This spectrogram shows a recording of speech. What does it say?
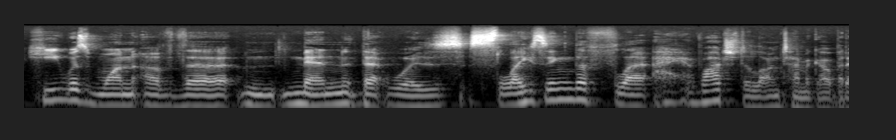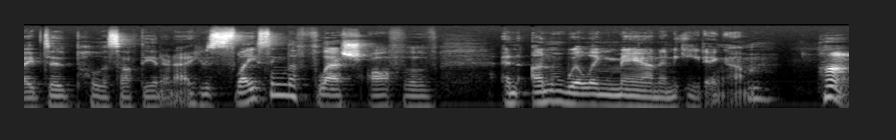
He was one of the men that was slicing the flesh. I watched a long time ago, but I did pull this off the internet. He was slicing the flesh off of an unwilling man and eating him. huh?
